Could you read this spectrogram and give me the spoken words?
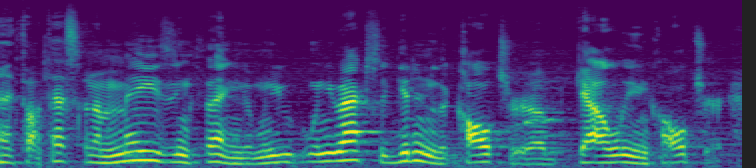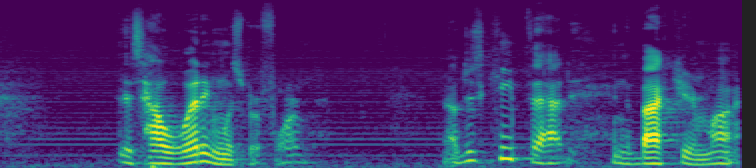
And I thought that's an amazing thing that when you, when you actually get into the culture of Galilean culture, is how wedding was performed. Now just keep that in the back of your mind.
